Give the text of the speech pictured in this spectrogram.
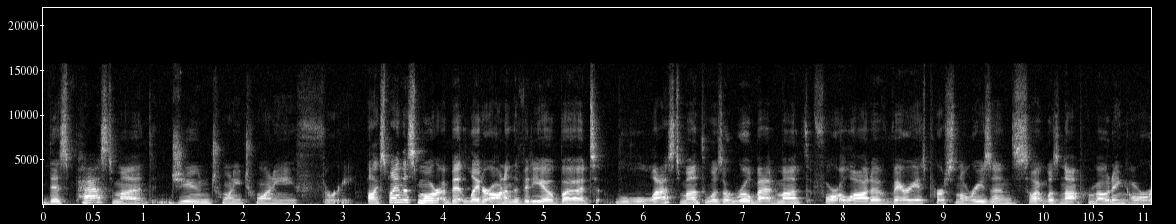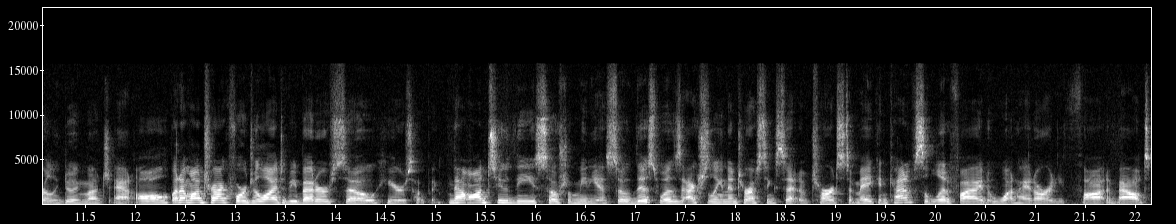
this past month, June 2023. I'll explain this more a bit later on in the video, but last month was a real bad month for a lot of various personal reasons, so I was not promoting or really doing much at all. But I'm on track for July to be better, so here's hoping. Now on to the social media. So this was actually an interesting set of charts to make and kind of solidified what I had already thought about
